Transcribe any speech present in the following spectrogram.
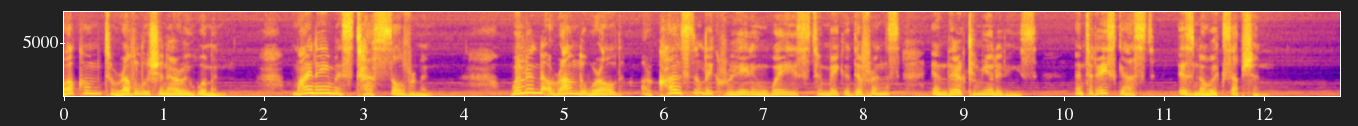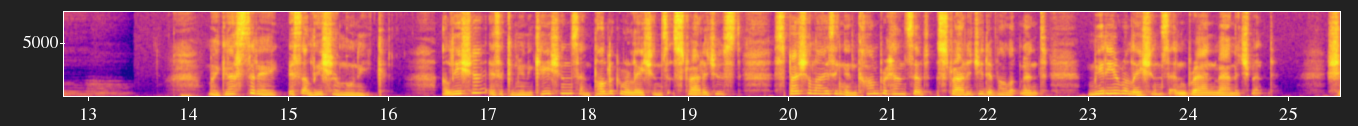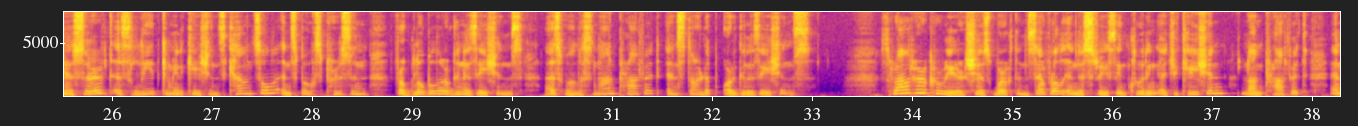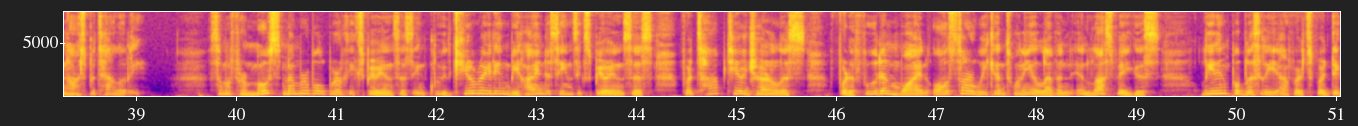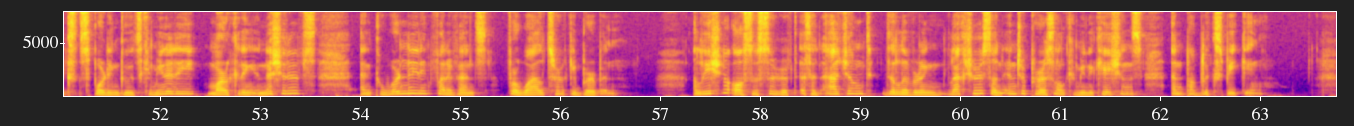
welcome to Revolutionary Woman. My name is Tes Silverman. Women around the world are constantly creating ways to make a difference in their communities, and today's guest is no exception. My guest today is Alisha Monique. Alisha is a communications and public relations strategist specializing in comprehensive strategy development, media relations, and brand management. She has served as lead communications counsel and spokesperson for global organizations as well as nonprofit and startup organizations. Throughout her career, she has worked in several industries, including education, nonprofit, and hospitality. Some of her most memorable work experiences include curating behind the scenes experiences for top tier journalists for the Food and Wine All Star Weekend 2011 in Las Vegas, leading publicity efforts for Dick's Sporting Goods community marketing initiatives, and coordinating fun events for Wild Turkey Bourbon. Alisha also served as an adjunct delivering lectures on interpersonal communications and public speaking.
